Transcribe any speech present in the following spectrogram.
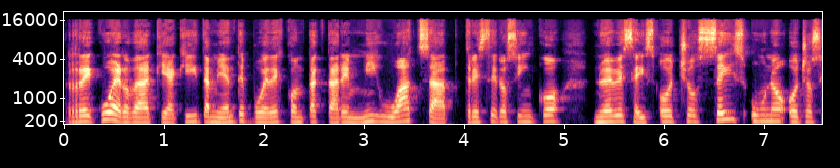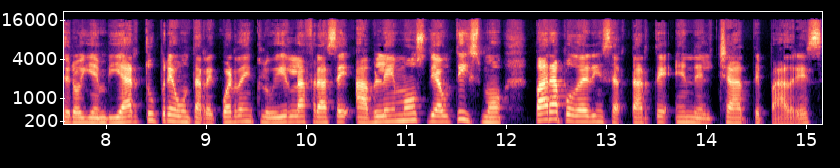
recuerda que aquí también te puedes contactar en mi WhatsApp 305-968-6180 y enviar tu pregunta. Recuerda incluir la frase Hablemos de autismo para poder insertarte en el chat de padres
